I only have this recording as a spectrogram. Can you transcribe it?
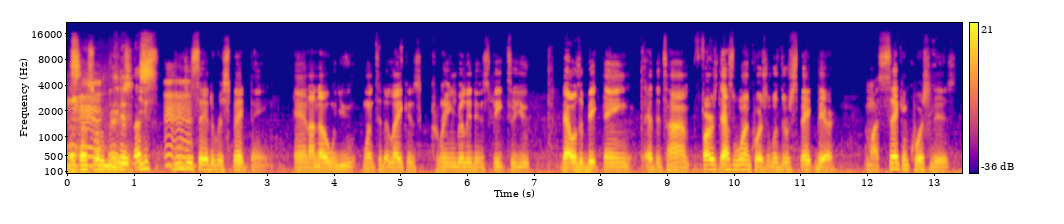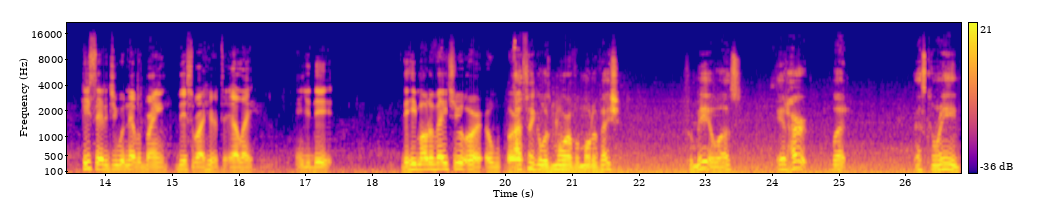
That's, that's what it You, means. just- you just said the respect thing, and I know when you went to the Lakers, Kareem really didn't speak to you. That was a big thing at the time. First, that's one question: was the respect there? And my second question is, he said that you would never bring this right here to L.A., and you did. Did he motivate you, or, or, or I think it was more of a motivation. For me, it was. It hurt, but that's Kareem.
